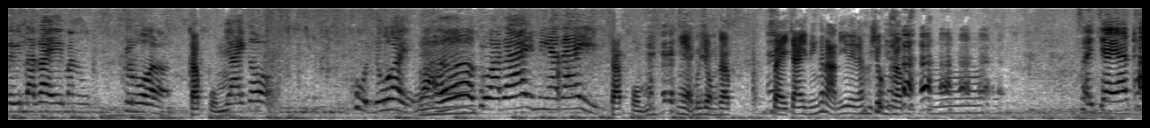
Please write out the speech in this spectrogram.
ตื่นอะไรมันกลัวเหรอครับผม ยายก็พูดด้วยว่าอืม เออกลัวอะไรมีอะไร ครับผม เนี่ยผู้ชมครับ ใส่ใจถึงขนาดนี้เลยนะผู้ชมครับอ๋อใส่ใจอะถ้า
